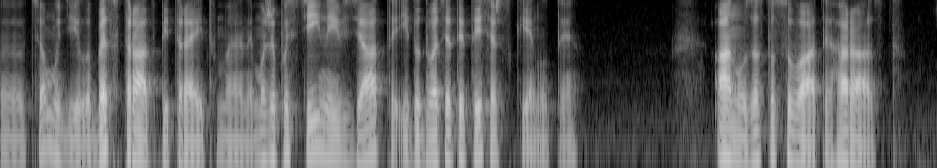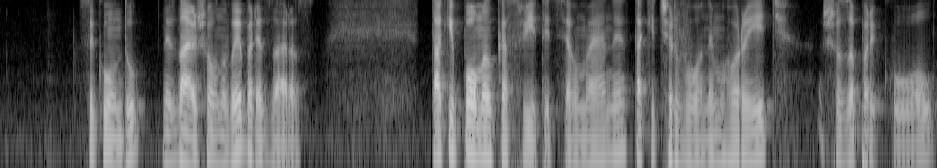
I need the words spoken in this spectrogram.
Е, В цьому діло. Без втрат бітрейт в мене. Може постійний взяти і до 20 тисяч скинути. А ну, застосувати. Гаразд. Секунду. Не знаю, що воно вибере зараз. Так і помилка світиться в мене, так і червоним горить. Що за прикол?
